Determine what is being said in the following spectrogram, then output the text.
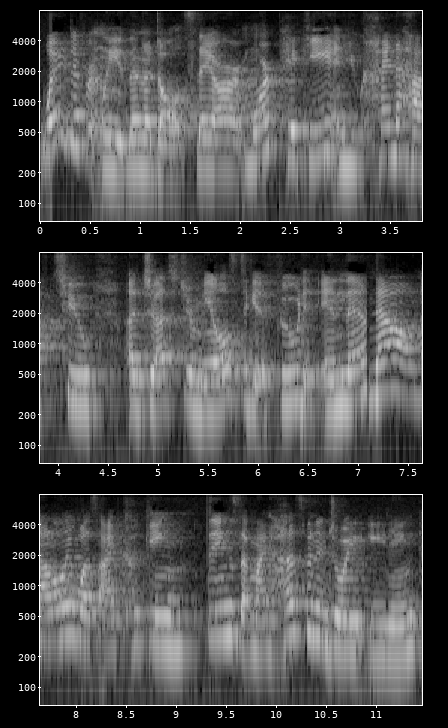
way differently than adults. They are more picky and you kind of have to adjust your meals to get food in them. Now, not only was I cooking things that my husband enjoyed eating,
